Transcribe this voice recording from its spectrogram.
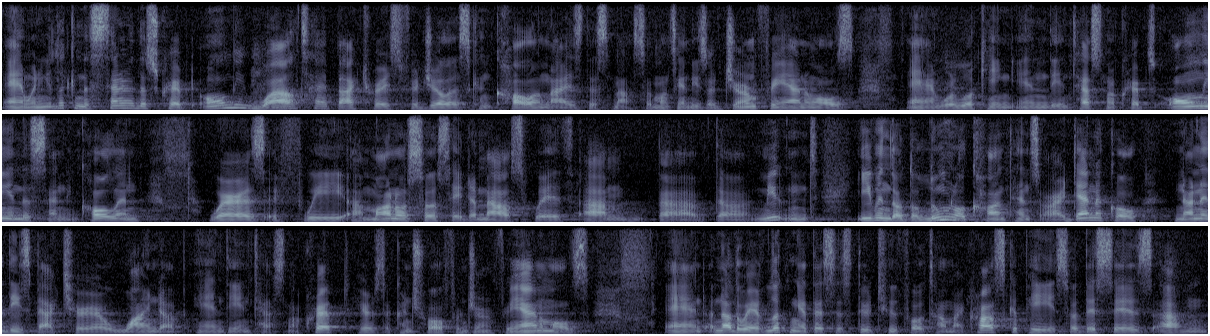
And when you look in the center of the crypt, only wild-type Bacteroides fragilis can colonize this mouse. So once again, these are germ-free animals, and we're looking in the intestinal crypts only in the ascending colon. Whereas if we uh, monoassociate a mouse with um, the, the, mutant, even though the luminal contents are identical, none of these bacteria wind up in the intestinal crypt. Here's the control for germ-free animals. And another way of looking at this is through two-photon microscopy. So this is um,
